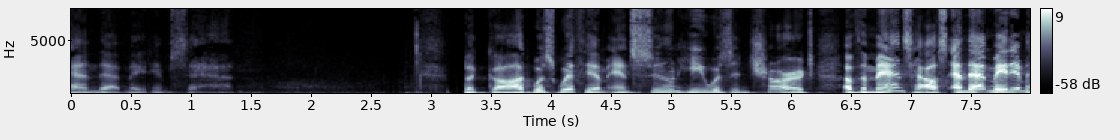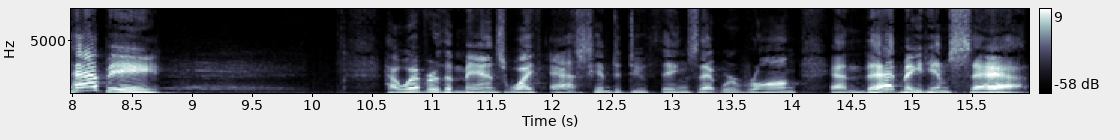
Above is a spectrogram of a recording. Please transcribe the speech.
and that made him sad. But God was with him, and soon he was in charge of the man's house, and that made him happy. However, the man's wife asked him to do things that were wrong, and that made him sad.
